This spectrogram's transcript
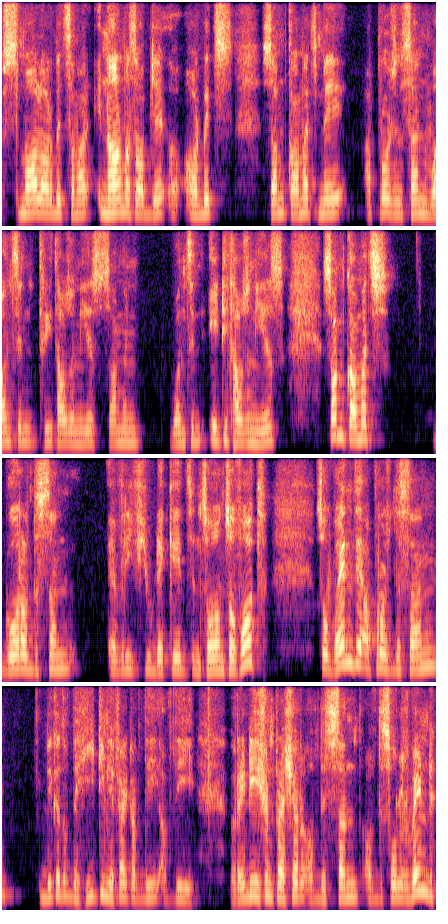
small orbits, some are enormous object orbits. Some comets may approach the sun once in three thousand years, some in once in eighty thousand years. Some comets go around the sun every few decades, and so on and so forth. So when they approach the sun, because of the heating effect of the of the radiation pressure of the sun of the solar wind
